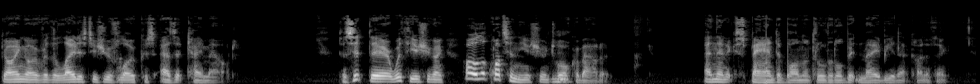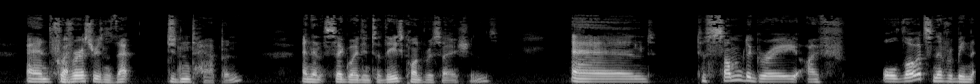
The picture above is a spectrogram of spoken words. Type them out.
going over the latest issue of Locus as it came out. To sit there with the issue going, oh, look what's in the issue and talk mm about it. And then expand upon it a little bit, maybe, that kind of thing. And for right. various reasons, that didn't happen. And then it segued into these conversations. And to some degree, I've, although it's never been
